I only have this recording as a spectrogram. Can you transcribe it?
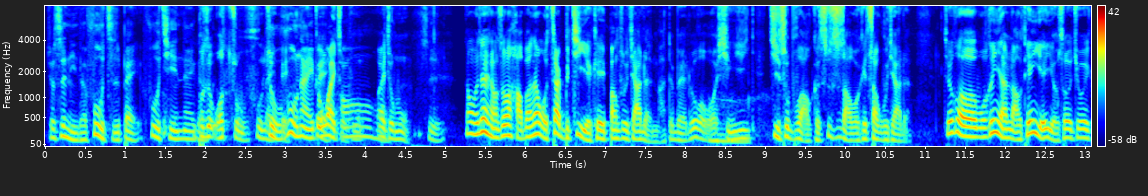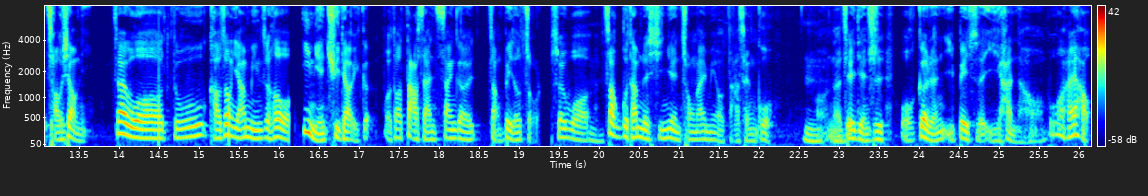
就是你的父执辈，父亲那个不是我祖父祖父那一辈，跟外祖父、哦外祖母。是那我在想说，好吧，那我再不济也可以帮助家人嘛，对不对？如果我行医技术不好，可是至少我可以照顾家人。结果我跟你讲，老天爷有时候就会嘲笑你。在我读考上阳明之后，一年去掉一个，我到大三，三个长辈都走了，所以我照顾他们的心愿从来没有达成过。嗯哦，那这一点是我个人一辈子的遗憾的哈。不过还好，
